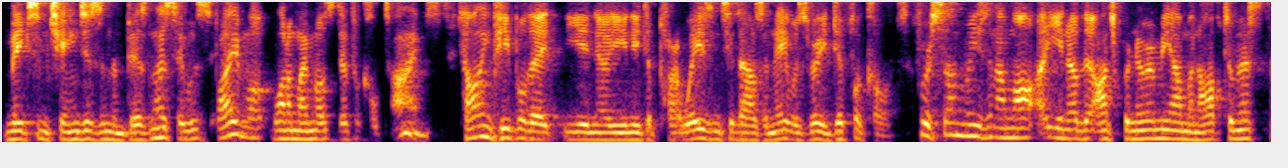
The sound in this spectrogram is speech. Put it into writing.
make some changes in the business. It was probably one of my most difficult times. Telling people that, you know, you need to part ways in 2008 was very difficult. For some reason, I'm, all, you know, the entrepreneur me, I'm an optimist.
